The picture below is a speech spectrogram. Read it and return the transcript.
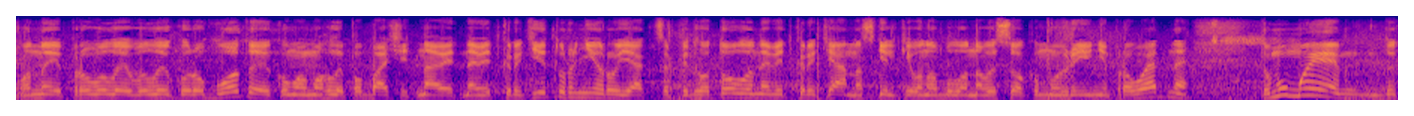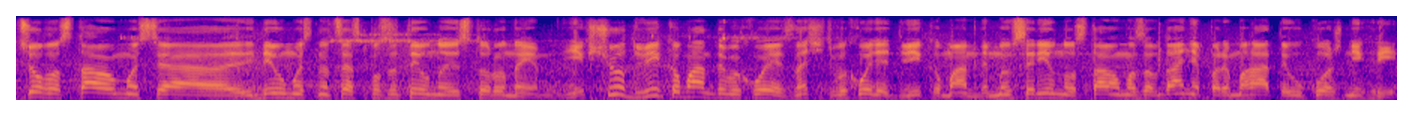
Вони провели велику роботу, яку ми могли побачити навіть на відкритті турніру, як це підготовлене відкриття, наскільки воно було на високому рівні проведене. Тому ми до цього ставимося і дивимося на це з позитивної сторони. Якщо дві команди виходять, значить виходять дві команди. Ми все рівно ставимо завдання перемагати у кожній грі.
